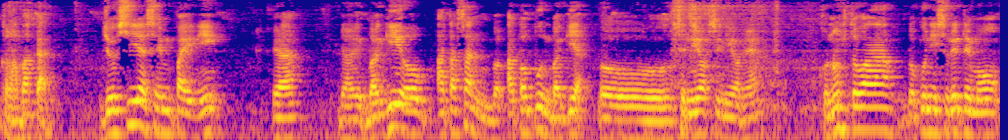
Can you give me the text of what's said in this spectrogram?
kelabakan. Josia Senpai ini ya dari bagi oh, atasan ataupun bagi ya oh, senior seniornya kono hitowa dokuni surete mo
